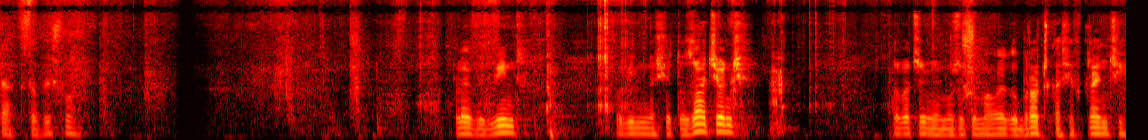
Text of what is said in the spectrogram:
Tak to wyszło. Lewy gwint. Powinno się to zaciąć. Zobaczymy, może tu małego broczka się wkręci.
